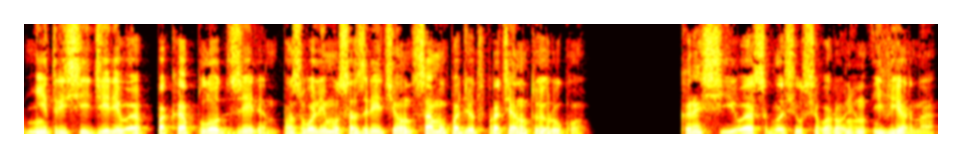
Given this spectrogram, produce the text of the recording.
не тряси дерево, пока плод зелен, позволь ему созреть, и он сам упадет в протянутую руку. Красиво, согласился Воронин, и верно.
